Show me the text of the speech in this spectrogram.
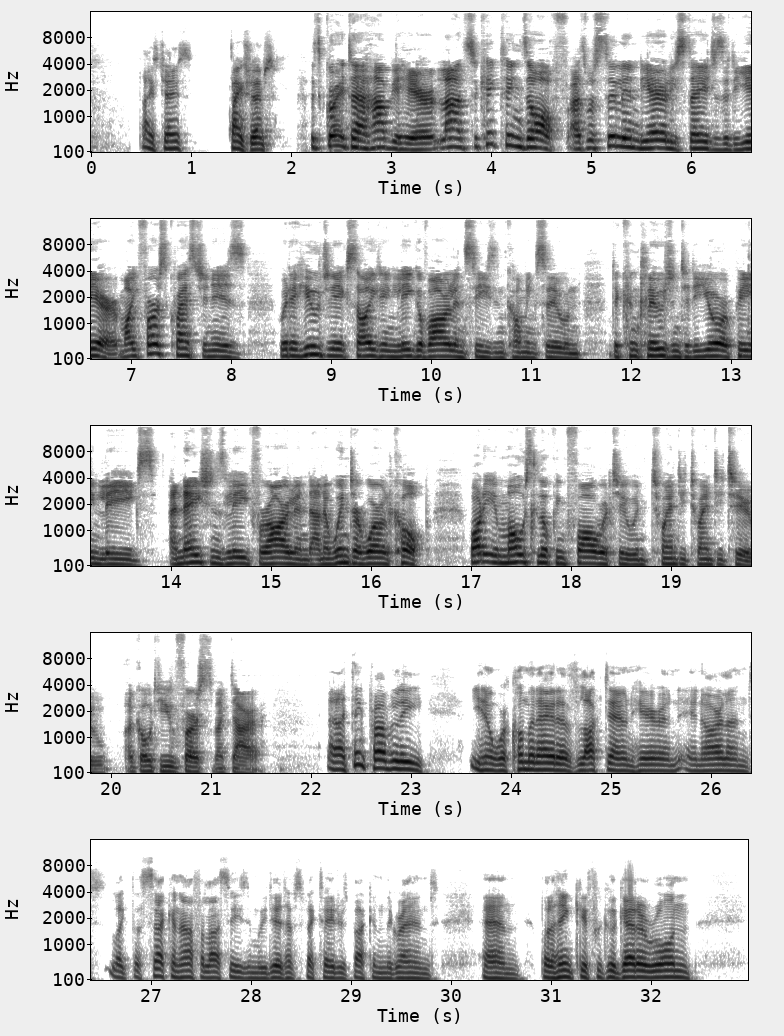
Thanks, James. Thanks, James. It's great to have you here. Lads, to kick things off, as we're still in the early stages of the year, my first question is with a hugely exciting League of Ireland season coming soon, the conclusion to the European leagues, a Nations League for Ireland, and a Winter World Cup. What are you most looking forward to in 2022? I'll go to you first, Macdara. I think probably, you know, we're coming out of lockdown here in, in Ireland. Like the second half of last season, we did have spectators back in the ground. Um, but I think if we could get a run,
